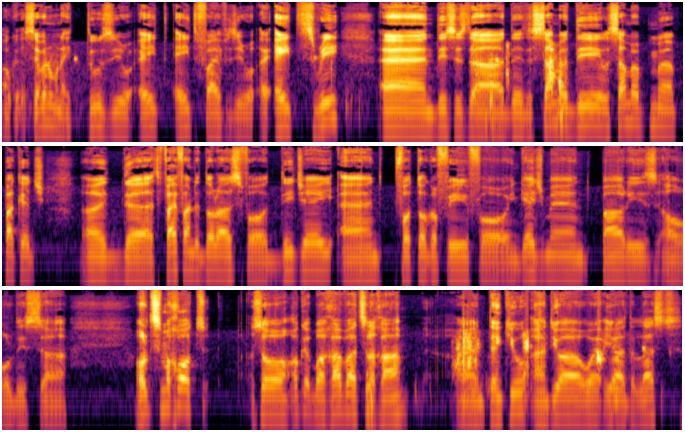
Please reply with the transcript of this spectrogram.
Okay, 718-208-850-83. And this is the, the, the summer deal, summer uh, package. Uh, the $500 for DJ and photography for engagement, parties, all this, uh, all שמחות. So, okay, ברכה והצלחה. And thank you. And you are, you are the last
